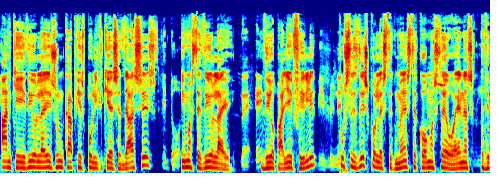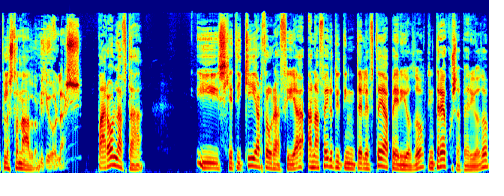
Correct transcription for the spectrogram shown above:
Αν και οι δύο λαοί ζουν κάποιες πολιτικές εντάσεις, είμαστε δύο λαοί, δύο παλιοί φίλοι που στις δύσκολες στιγμές στεκόμαστε ο ένας δίπλα στον άλλον. Παρόλα αυτά, η σχετική αρθρογραφία αναφέρει ότι την τελευταία περίοδο, την τρέχουσα περίοδο,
